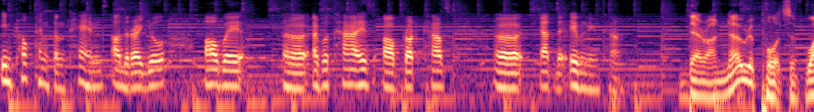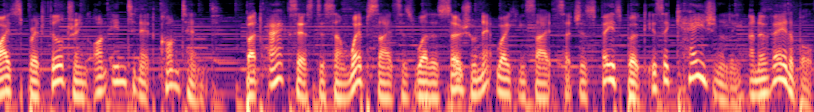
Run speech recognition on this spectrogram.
important contents of the radio always uh, advertise or broadcast uh, at the evening time. There are no reports of widespread filtering on internet content, but access to some websites as well as social networking sites such as Facebook is occasionally unavailable.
